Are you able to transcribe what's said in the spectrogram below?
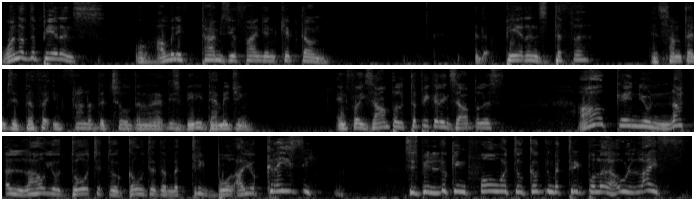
one of the parents, or how many times you find in Cape Town, the parents differ and sometimes they differ in front of the children and that is very damaging. And for example, a typical example is how can you not allow your daughter to go to the matric ball? Are you crazy? She's been looking forward to go to the matric ball her whole life.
